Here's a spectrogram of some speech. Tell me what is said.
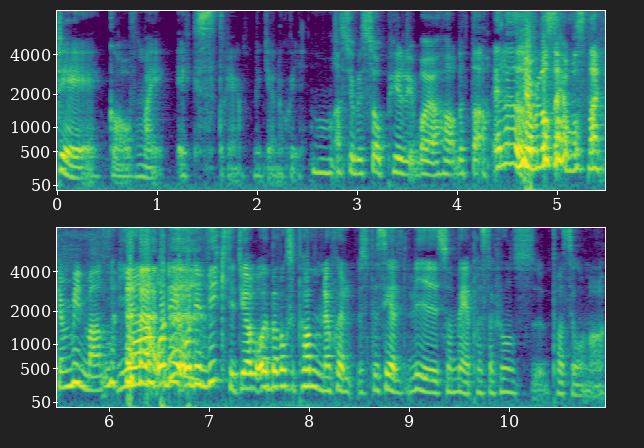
det gav mig extremt mycket energi. Mm, alltså jag blir så pirrig bara jag hör detta. Eller hur? Jag vill också hem och snacka med min man. Ja, och det, och det är viktigt. Jag, och jag behöver också påminna själv, speciellt vi som är prestationspersoner,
